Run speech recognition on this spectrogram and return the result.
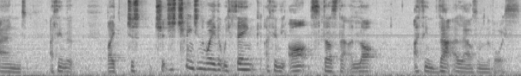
And I think that by just ch- just changing the way that we think, I think the arts does that a lot. I think that allows them the voice.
